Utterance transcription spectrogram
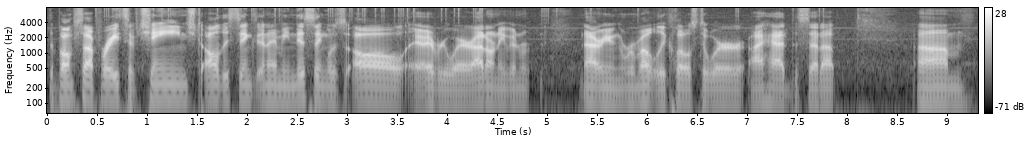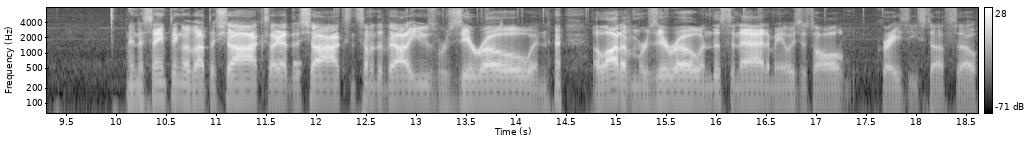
The bump stop rates have changed, all these things. And I mean, this thing was all everywhere. I don't even not even remotely close to where I had the setup. Um, and the same thing about the shocks. I got the shocks, and some of the values were zero, and a lot of them were zero, and this and that. I mean, it was just all crazy stuff. So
